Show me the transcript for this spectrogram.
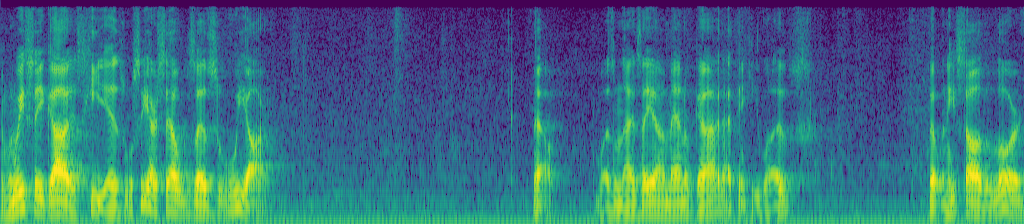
and when we see God as He is, we'll see ourselves as we are. Now, wasn't Isaiah a man of God? I think he was. But when he saw the Lord,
